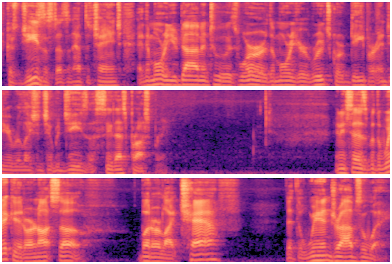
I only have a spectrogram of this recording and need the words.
because Jesus doesn't have to change. And the more you dive into his word the more your roots grow deeper into your relationship with Jesus. See that's prospering. And he says but the wicked are not so but are like chaff that the wind drives away.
